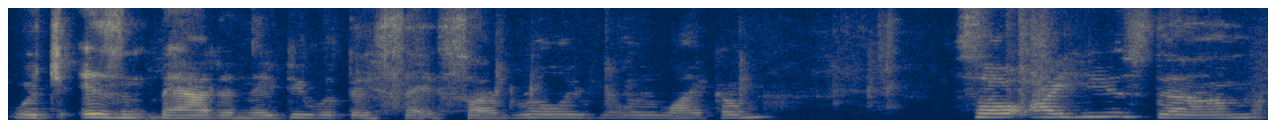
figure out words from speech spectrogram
which isn't bad, and they do what they say. So I really, really like them. So I use them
